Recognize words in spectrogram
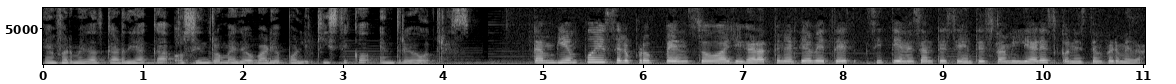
enfermedad cardíaca o síndrome de ovario poliquístico, entre otras. También puedes ser propenso a llegar a tener diabetes si tienes antecedentes familiares con esta enfermedad.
